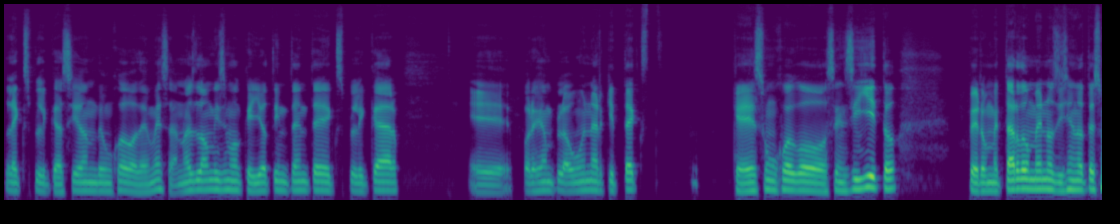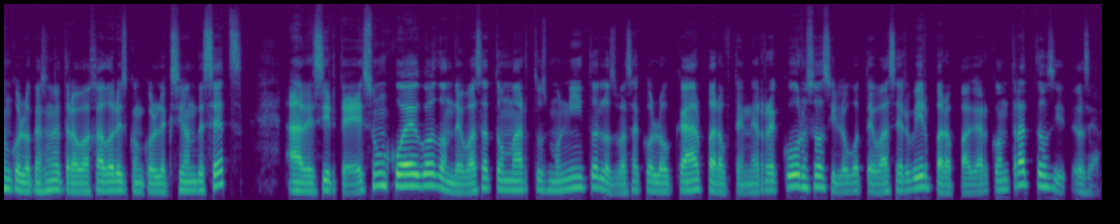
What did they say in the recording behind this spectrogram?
la, explicación de un juego de mesa. No es lo mismo que yo te intente explicar, eh, por ejemplo, un Architect, que es un juego sencillito, pero me tardo menos diciéndote es una colocación de trabajadores con colección de sets, a decirte es un juego donde vas a tomar tus monitos, los vas a colocar para obtener recursos y luego te va a servir para pagar contratos, y, o sea.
